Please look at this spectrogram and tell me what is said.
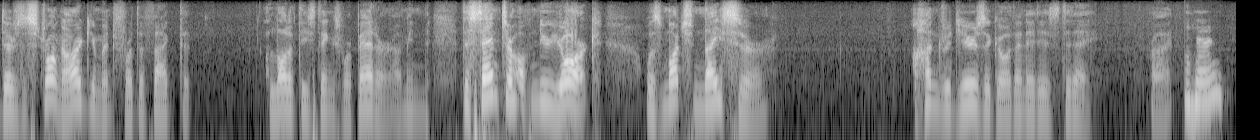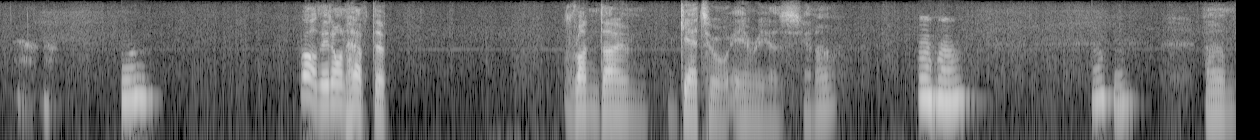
there's a strong argument for the fact that a lot of these things were better. I mean, the center of New York was much nicer a hundred years ago than it is today, right? Yeah. Mm. Well, they don't have the rundown ghetto areas, you know. Mhm. Mhm. Um,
